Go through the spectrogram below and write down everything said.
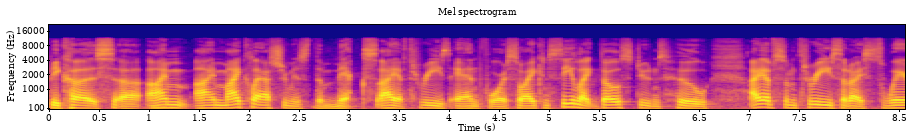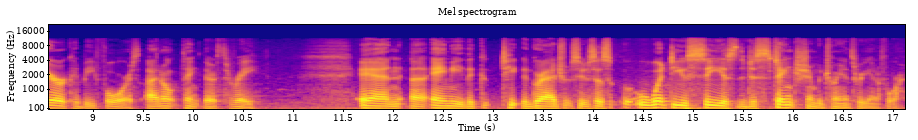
because uh, I'm, I'm, my classroom is the mix. I have threes and fours, so I can see like those students who, I have some threes that I swear could be fours. I don't think they're three. And uh, Amy, the, the graduate student, says, what do you see as the distinction between a three and a four?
